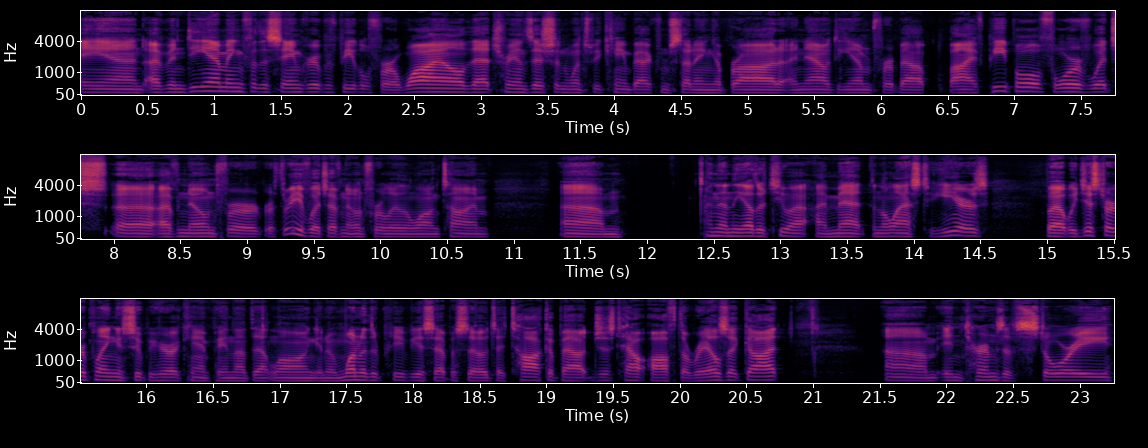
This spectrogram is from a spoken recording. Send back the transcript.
and I've been DMing for the same group of people for a while. That transition once we came back from studying abroad. I now DM for about five people, four of which uh, I've known for, or three of which I've known for a really long time. Um, and then the other two I, I met in the last two years. But we just started playing a superhero campaign not that long. And in one of the previous episodes, I talk about just how off the rails it got um, in terms of story.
